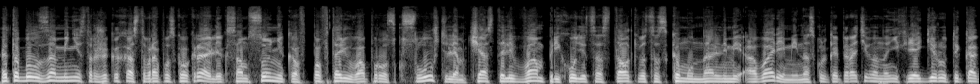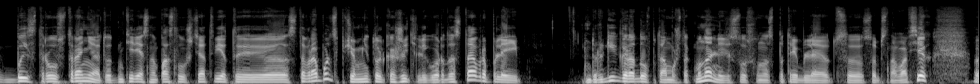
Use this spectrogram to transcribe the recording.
Это был замминистра ЖКХ Ставропольского края Олег Самсонников. Повторю вопрос к слушателям. Часто ли вам приходится сталкиваться с коммунальными авариями? Насколько оперативно на них реагируют и как быстро устраняют? Вот интересно послушать ответы ставропольцев, причем не только жителей города Ставрополя, и других городов, потому что коммунальные ресурсы у нас потребляют, собственно, во всех э,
